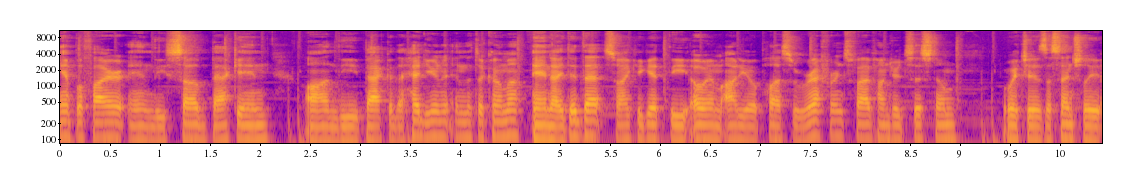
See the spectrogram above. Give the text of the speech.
amplifier and the sub back in on the back of the head unit in the Tacoma. And I did that so I could get the OEM Audio Plus Reference 500 system, which is essentially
